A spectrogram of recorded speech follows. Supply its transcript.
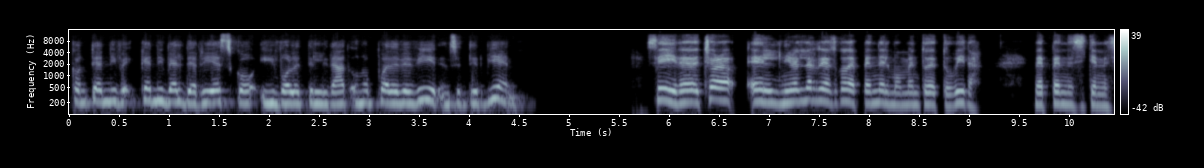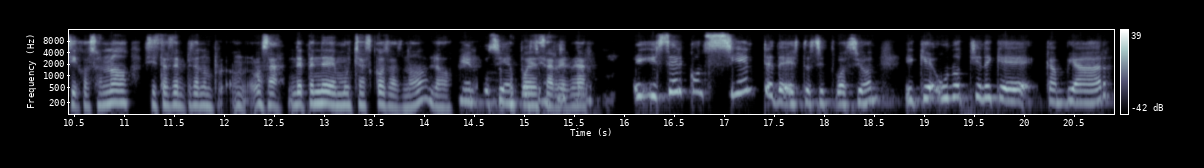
con qué nivel, qué nivel de riesgo y volatilidad uno puede vivir en sentir bien. Sí, de hecho, el nivel de riesgo depende del momento de tu vida. Depende si tienes hijos o no, si estás empezando, un, o sea, depende de muchas cosas, ¿no? Lo, puedes arriesgar. Y, y, ser consciente de esta situación y que uno tiene que cambiar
